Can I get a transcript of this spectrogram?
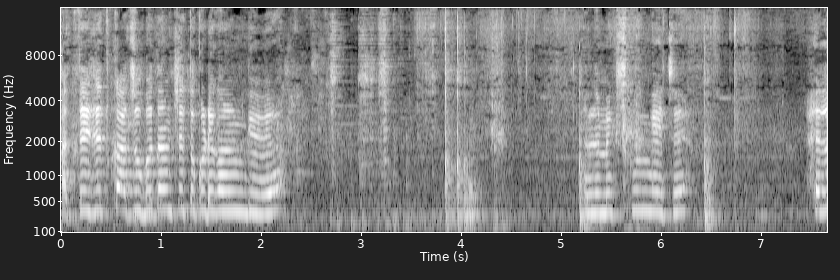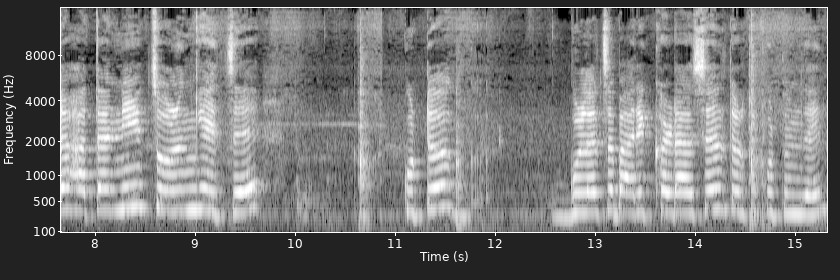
आता त्याच्यात काजू बदामचे तुकडे घालून घेऊया. ह्याला मिक्स करून घ्यायचंय. ह्याला हाताने चोळून घ्यायचंय. कुठं गुळाचा बारीक खडा असेल तर तो फुटून जाईल.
